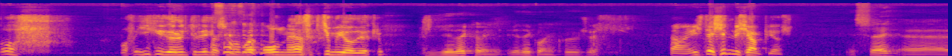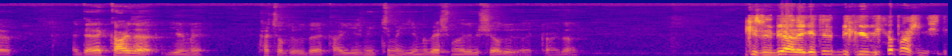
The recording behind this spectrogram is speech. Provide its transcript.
Of. Of iyi ki görüntülü saçımı olmayan saçımı yoluyorum. Yedek oyun, yedek oyun kurucu. Tamam işte şimdi şampiyonsun. Şey, eee Derek Carr da 20 kaç alıyordu Derek Carr? 22 mi 25 mi öyle bir şey alıyordu Derek Carr'da. İkisini bir araya getirip bir QB yaparsın işte.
